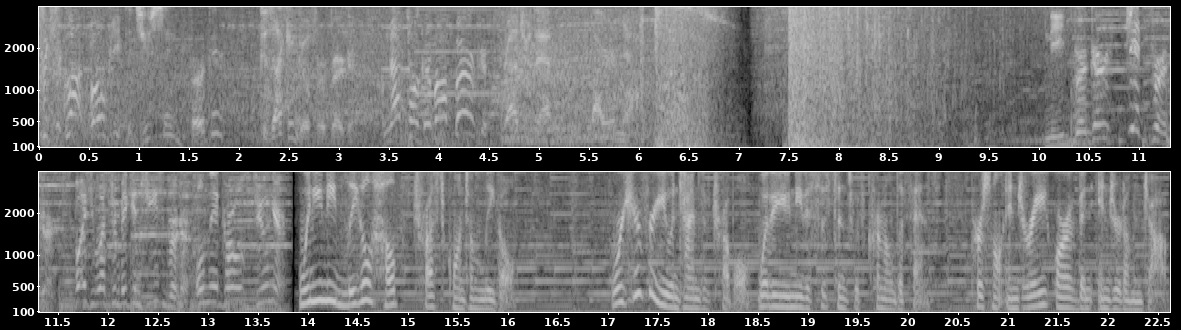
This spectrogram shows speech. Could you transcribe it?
Six o'clock, bogey. Did you say burger? Because I can go for a burger. I'm not talking about burger. Roger that. Fire now. Need burger? Get burger! Spicy Western Bacon Cheeseburger, only at Carl's Jr. When you need legal help, trust Quantum Legal. We're here for you in times of trouble, whether you need assistance with criminal defense, personal injury, or have been injured on the job.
